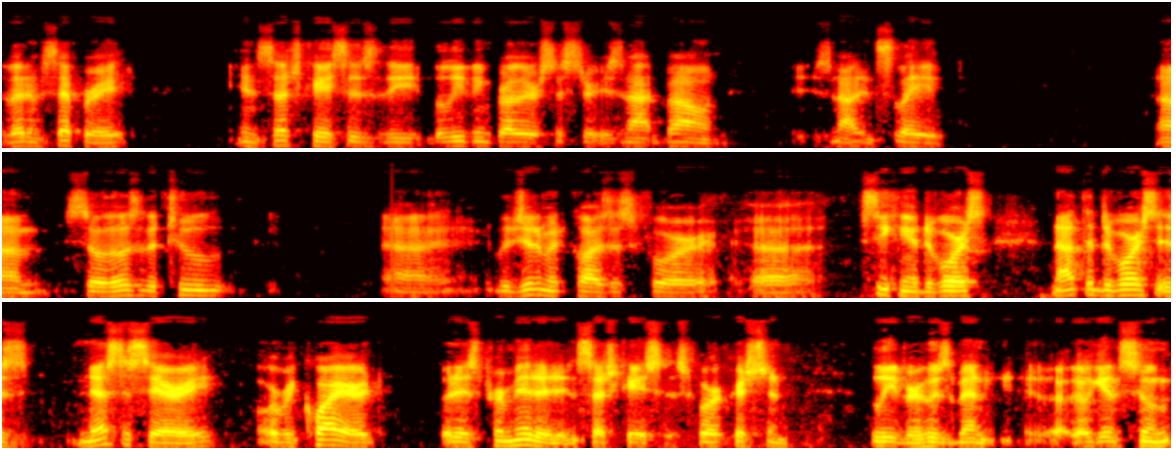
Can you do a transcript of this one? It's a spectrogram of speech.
let him separate. In such cases, the believing brother or sister is not bound, is not enslaved. Um, so those are the two uh, legitimate causes for uh, seeking a divorce. Not that divorce is necessary or required, but is permitted in such cases for a Christian believer who's been uh, against whom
